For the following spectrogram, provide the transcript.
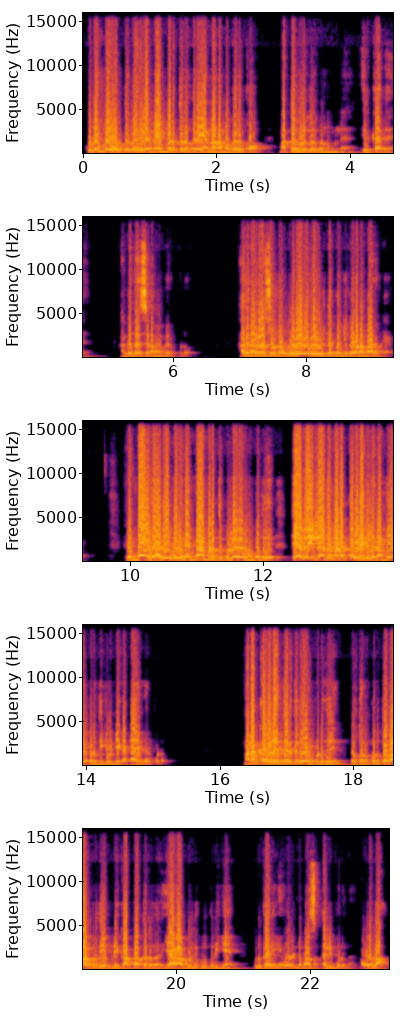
குடும்ப ஒற்றுமைகளை மேம்படுத்தணுங்கிற எண்ணம் நமக்கு இருக்கும். மற்றவங்களுக்கு இருக்கணும்ல? இருக்காது. அங்கதான் சிரமம் ஏற்படும். அதனாலதான் சொல்றேன் உறவுகள்கிட்ட கொஞ்சம் கவனமா இருங்க. ரெண்டாவது அதே மாதிரி இரண்டாம் இடத்துக்குள்ள வரும்போது தேவையில்லாத மனக்கவலைகளை நாம் ஏற்படுத்திக்க வேண்டிய கட்டாயம் ஏற்படும். மனக்கவலை எந்த இடத்துல ஏற்படுது? ஒருத்தவங்க கொடுத்த வாக்குறுதி எப்படி காப்பாத்துறது? ஏன் வாக்குறுதி கொடுக்குறீங்க? கொடுக்காதீங்க. ஒரு ரெண்டு மாசம் தள்ளி போடுங்க. அவ்வளவுதான்.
